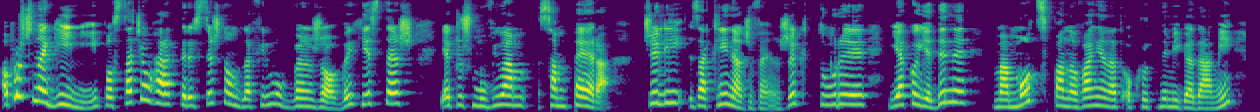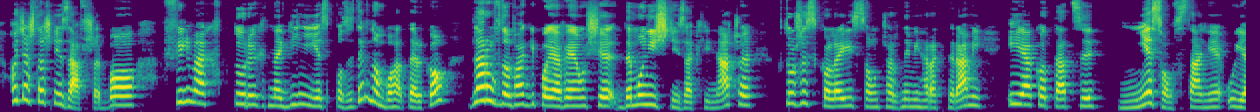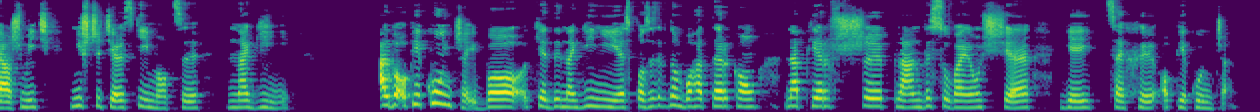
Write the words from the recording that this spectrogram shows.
Oprócz Nagini, postacią charakterystyczną dla filmów wężowych jest też, jak już mówiłam, Sampera, czyli zaklinacz węży, który jako jedyny ma moc panowania nad okrutnymi gadami, chociaż też nie zawsze, bo w filmach, w których Nagini jest pozytywną bohaterką, dla równowagi pojawiają się demoniczni zaklinacze, którzy z kolei są czarnymi charakterami i jako tacy nie są w stanie ujarzmić niszczycielskiej mocy Nagini. Albo opiekuńczej, bo kiedy Nagini jest pozytywną bohaterką, na pierwszy plan wysuwają się jej cechy opiekuńcze.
